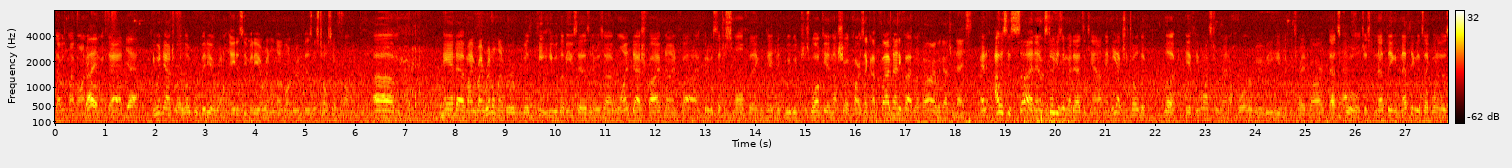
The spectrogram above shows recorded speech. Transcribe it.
that was my bonding Right. with dad. Yeah. He went down to our local video rental, A to Z Video Rental, no longer in business, Tulsa, Oklahoma. Um, and uh, my, my rental number was he, he would let me use his, and it was uh, one five nine five. But it was such a small thing that they did- we would just walk in, not show a car. It's like I'm five ninety five. I'm like, all right, we got you. Nice. And I was his son, and I'm still using my dad's account. And he actually told him, look, if he wants to rent a horror movie, even if it's rated R, that's cool. Just nothing, nothing that's like one of those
